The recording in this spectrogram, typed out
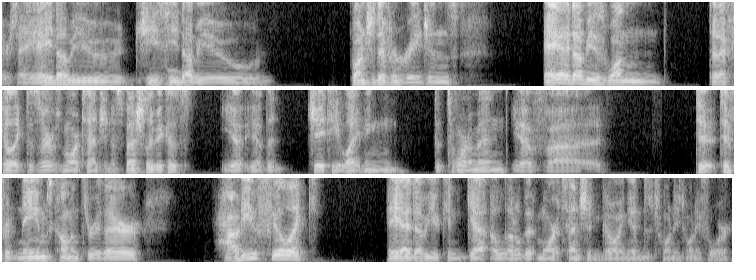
there's AAW, GCW, bunch of different regions. AIW is one that I feel like deserves more attention, especially because you you have the JT Lightning, the tournament, you have uh di different names coming through there. How do you feel like AIW can get a little bit more attention going into 2024?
